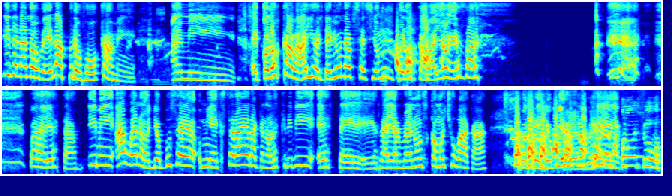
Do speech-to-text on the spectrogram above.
Y de la novela Provócame. I mean, él con los caballos, él tenía una obsesión con los caballos esa. Pues ahí está. Y mi, ah, bueno, yo puse, mi extra era que no lo escribí, este, Ryan Reynolds como Chubaca, porque yo pienso que, Como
